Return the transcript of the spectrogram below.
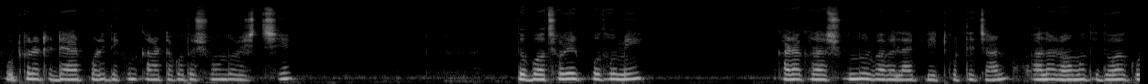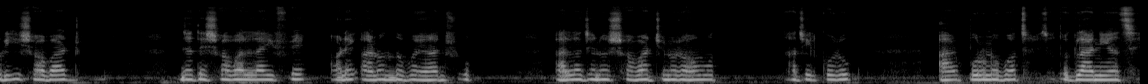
ফুড কালারটা দেওয়ার পরে দেখুন কালারটা কত সুন্দর এসছে। তো বছরের প্রথমে কারা কারা সুন্দরভাবে লাইফ লিড করতে চান আল্লাহ রহমতে দোয়া করি সবার জন্য, যাতে সবার লাইফে অনেক আনন্দ বয়ে আসুক আল্লাহ যেন সবার জন্য রহমত নাজিল করুক। আর পুরনো বছরে যত গ্লানি আছে,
